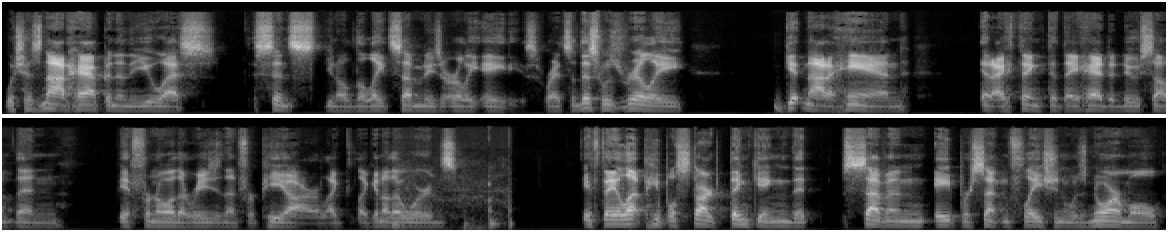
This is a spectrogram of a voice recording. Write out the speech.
which has not happened in the U.S. since you know the late '70s, early '80s, right? So this was really getting out of hand. And I think that they had to do something, if for no other reason than for PR. Like, like in other words, if they let people start thinking that seven, eight percent inflation was normal,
